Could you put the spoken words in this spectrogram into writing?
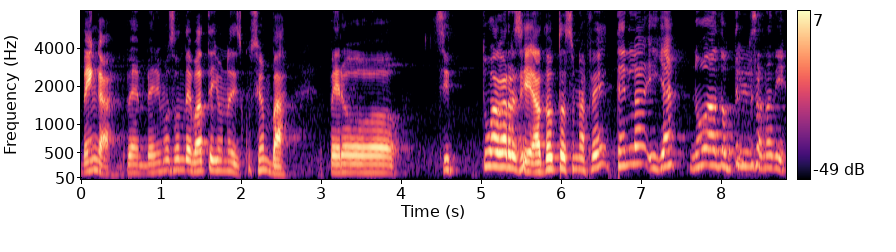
venga, ven- venimos a un debate y una discusión, va. Pero si tú agarras y adoptas una fe, tenla y ya, no adoctrines a nadie.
